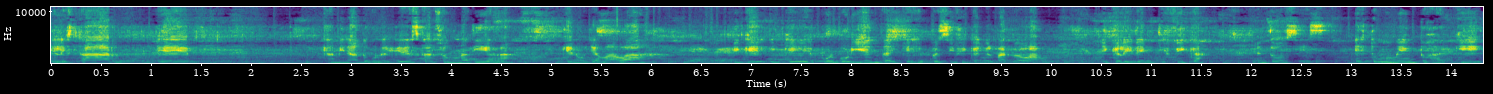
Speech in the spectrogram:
el estar caminando con el pie descalzo en una tierra que nos llamaba y que, y que es polvorienta y que es específica en el barrio abajo y que la identifica. Entonces, estos momentos aquí,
